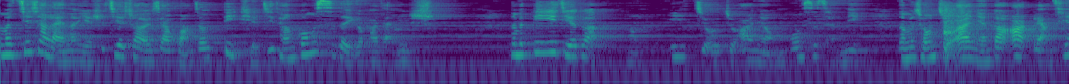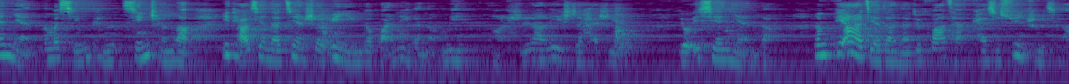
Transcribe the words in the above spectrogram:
那么接下来呢，也是介绍一下广州地铁集团公司的一个发展历史。那么第一阶段，一九九二年我们公司成立，那么从九二年到二两千年，那么形成形成了一条线的建设、运营的管理的能力啊，实际上历史还是有有一些年的。那么第二阶段呢，就发展开始迅速起来。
